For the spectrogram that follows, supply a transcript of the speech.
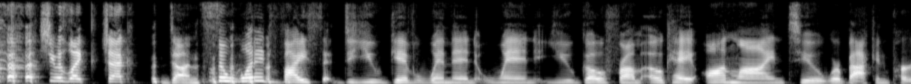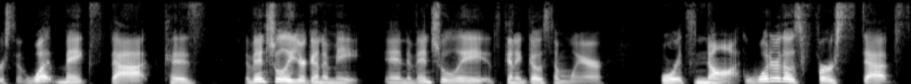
she was like, check, done. so what advice do you give women when you go from okay online to we're back in person what makes that because eventually you're going to meet and eventually it's going to go somewhere or it's not what are those first steps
